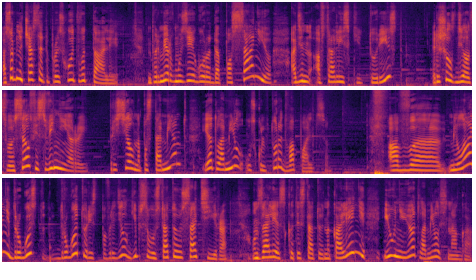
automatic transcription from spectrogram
Особенно часто это происходит в Италии. Например, в музее города Поссанью один австралийский турист решил сделать свое селфи с Венерой. Присел на постамент и отломил у скульптуры два пальца. А в э, Милане другой, другой турист повредил гипсовую статую сатира. Он залез к этой статуе на колени, и у нее отломилась нога.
